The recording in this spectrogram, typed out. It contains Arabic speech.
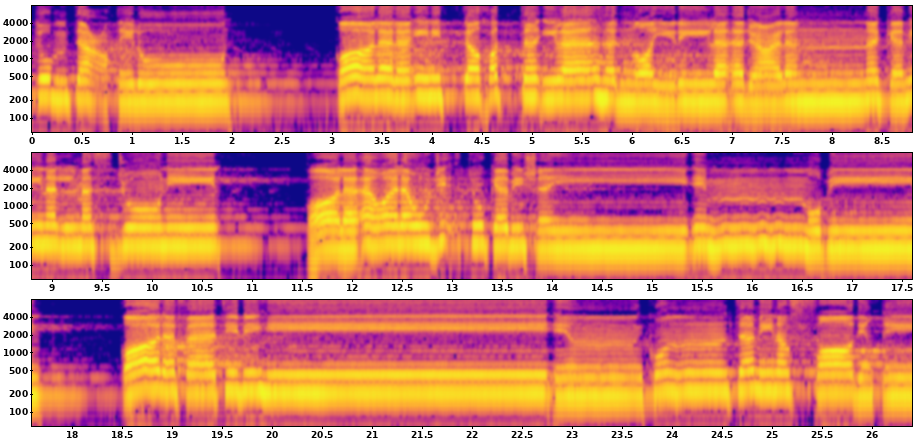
كنتم تعقلون قال لئن اتخذت إلها غيري لأجعلنك من المسجونين قال أولو جئتك بشيء مبين قال فات به إن كنت من الصادقين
